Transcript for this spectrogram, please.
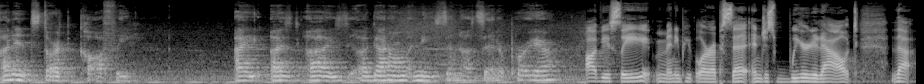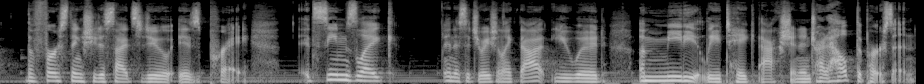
I didn't start the coffee. I, I, I, got on my knees and I said a prayer. Obviously, many people are upset and just weirded out that the first thing she decides to do is pray. It seems like in a situation like that, you would immediately take action and try to help the person.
